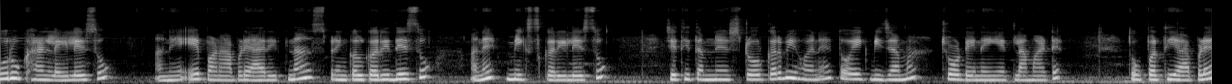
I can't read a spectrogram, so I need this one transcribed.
બુરુખાંડ લઈ લઈશું અને એ પણ આપણે આ રીતના સ્પ્રિંકલ કરી દઈશું અને મિક્સ કરી લઈશું જેથી તમને સ્ટોર કરવી હોય ને તો એકબીજામાં ચોટે નહીં એટલા માટે. તો ઉપરથી આપણે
